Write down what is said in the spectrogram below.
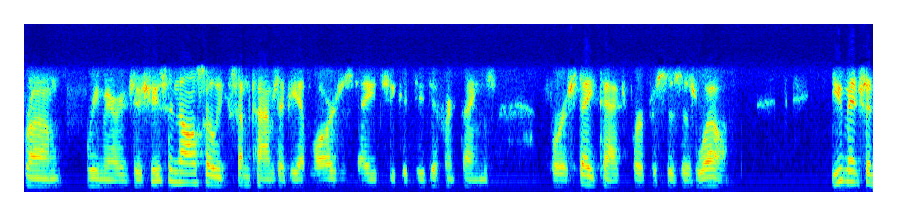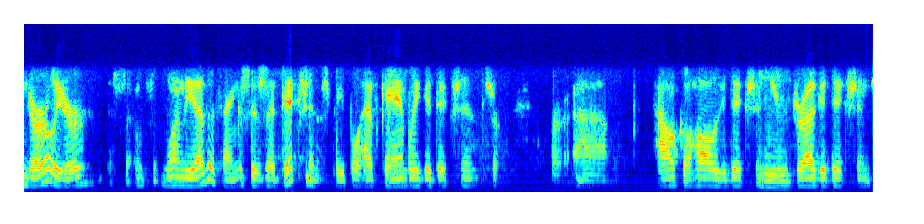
from remarriage issues, and also sometimes if you have large estates, you could do different things for estate tax purposes as well. You mentioned earlier one of the other things is addictions. People have gambling addictions or, or uh, alcohol addictions mm-hmm. or drug addictions.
